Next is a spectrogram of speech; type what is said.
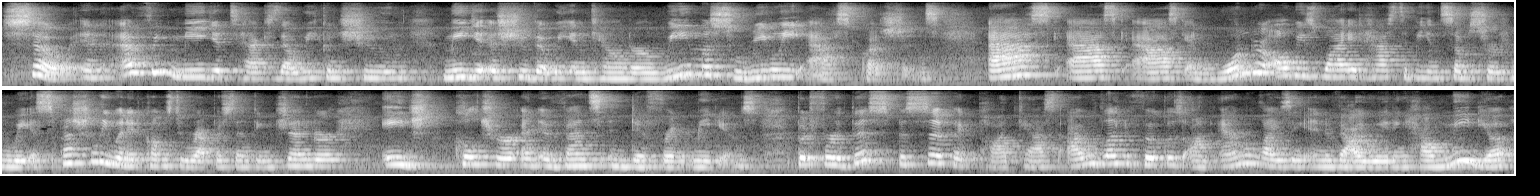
So, in every media text that we consume, media issue that we encounter, we must really ask questions. Ask, ask, ask, and wonder always why it has to be in some certain way, especially when it comes to representing gender, age, culture, and events in different mediums. But for this specific podcast, I would like to focus on analyzing and evaluating how media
